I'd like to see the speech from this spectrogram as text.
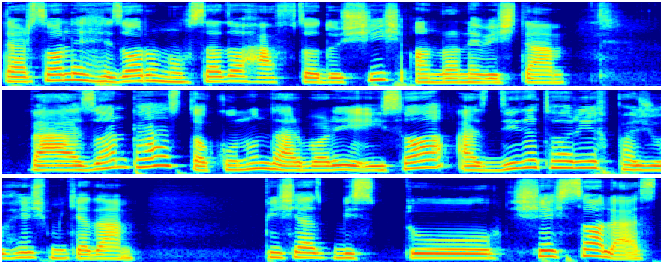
در سال 1976 آن را نوشتم و از آن پس تا کنون درباره عیسی از دید تاریخ پژوهش می‌کردم. پیش از 26 سال است.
